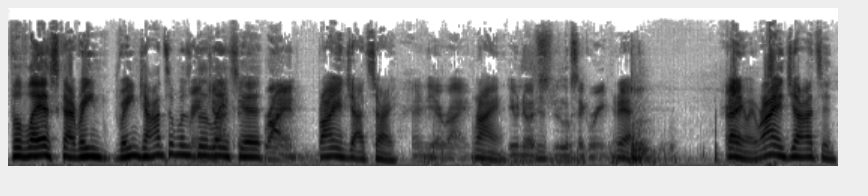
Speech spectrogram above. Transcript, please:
the last guy. Rain Rain Johnson was Rain the last. Yeah, Ryan. Brian Johnson. Sorry. And yeah, Ryan. Ryan. Even though it's, it looks like rain. Yeah. But anyway, Rian Johnson,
